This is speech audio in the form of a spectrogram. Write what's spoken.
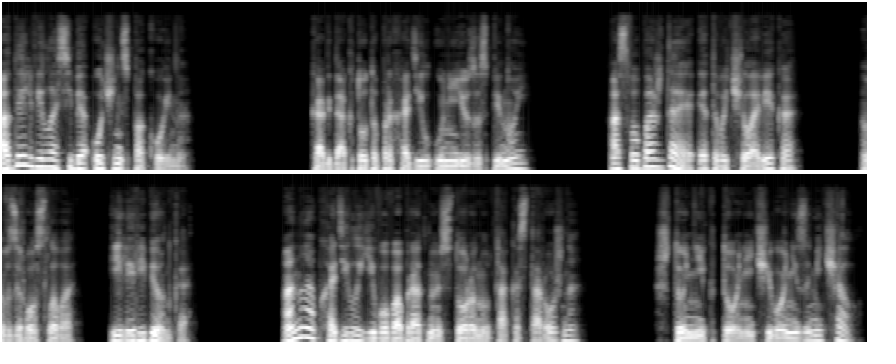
Адель вела себя очень спокойно. Когда кто-то проходил у нее за спиной, освобождая этого человека, взрослого или ребенка, она обходила его в обратную сторону так осторожно, что никто ничего не замечал.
